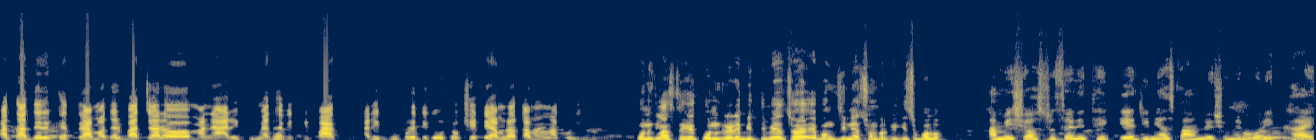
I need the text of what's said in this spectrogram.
আর তাদের ক্ষেত্রে আমাদের বাচ্চারাও মানে আরেকটু মেধাবৃত্তি পাক আরেকটু উপরের দিকে উঠুক সেটাই আমরা কামনা করি। কোন ক্লাস থেকে কোন গ্রেডে বৃত্তি পেয়েছ এবং জিনিয়াস সম্পর্কে কিছু বলো? আমি ষষ্ঠ শ্রেণি থেকে জিনিয়াস ফাউন্ডেশনের পরীক্ষায়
